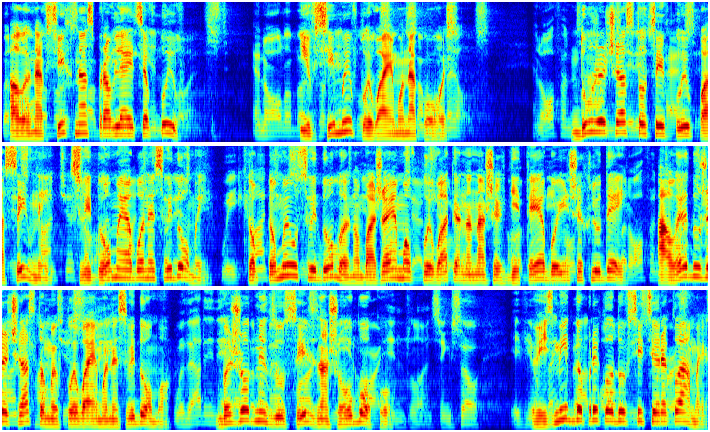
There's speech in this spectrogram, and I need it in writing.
Але на всіх нас справляється вплив, і всі ми впливаємо на когось. Дуже часто цей вплив пасивний, свідомий або несвідомий. Тобто ми усвідомлено бажаємо впливати на наших дітей або інших людей, але дуже часто ми впливаємо несвідомо, без жодних зусиль з нашого боку. Візьміть, до прикладу, всі ці реклами.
